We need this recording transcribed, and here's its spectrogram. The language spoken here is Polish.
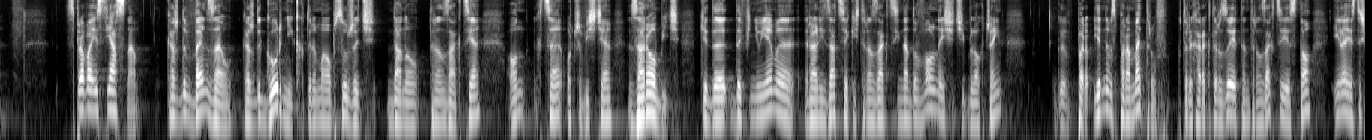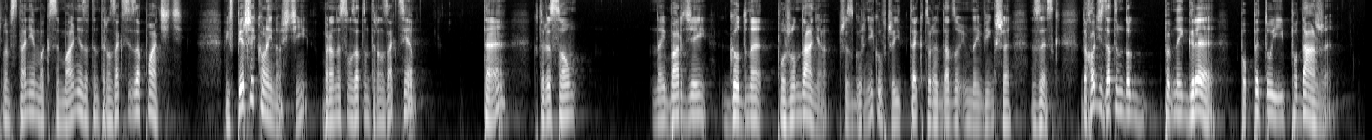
Sprawa jest jasna. Każdy węzeł, każdy górnik, który ma obsłużyć daną transakcję, on chce oczywiście zarobić. Kiedy definiujemy realizację jakiejś transakcji na dowolnej sieci blockchain, jednym z parametrów, który charakteryzuje tę transakcję, jest to, ile jesteśmy w stanie maksymalnie za tę transakcję zapłacić. I w pierwszej kolejności brane są za tę transakcję te, które są najbardziej godne pożądania przez górników, czyli te, które dadzą im największy zysk. Dochodzi zatem do pewnej gry popytu i podaży.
